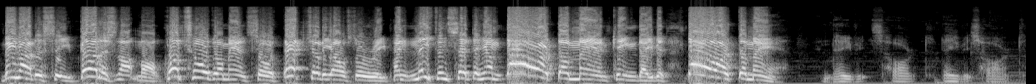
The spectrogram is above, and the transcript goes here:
Be not deceived. God is not mocked. Whatsoever a man soweth, that shall he also reap. And Nathan said to him, Thou art the man, King David. Thou art the man. And David's heart, David's heart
